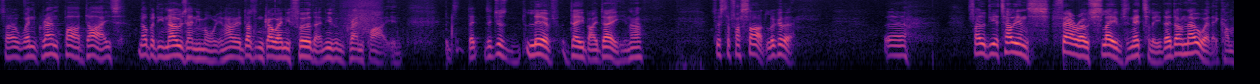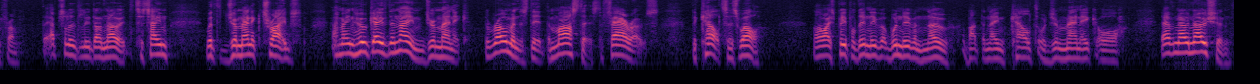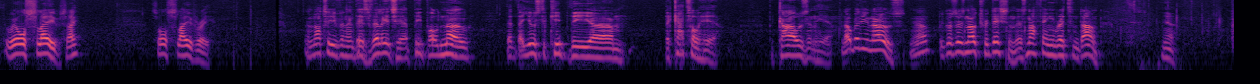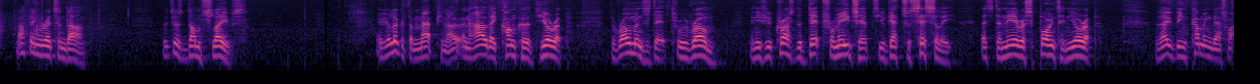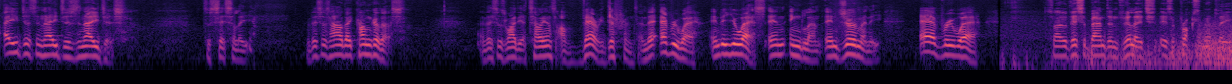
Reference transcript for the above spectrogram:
So when grandpa dies, nobody knows anymore, you know. It doesn't go any further, and even grandpa, they, they just live day by day, you know. Just a facade, look at it. Uh, so the Italians, Pharaoh's slaves in Italy, they don't know where they come from. They absolutely don't know it. It's the same with Germanic tribes. I mean, who gave the name Germanic? The Romans did, the masters, the pharaohs, the Celts as well. Otherwise, people didn't even, wouldn't even know about the name Celt or Germanic or. They have no notion. We're all slaves, eh? It's all slavery. And not even in this village here, people know that they used to keep the, um, the cattle here, cows in here. Nobody knows, you know, because there's no tradition. There's nothing written down. Yeah. Nothing written down. They're just dumb slaves. If you look at the map, you know, and how they conquered Europe, the Romans did through Rome. And if you cross the dip from Egypt, you get to Sicily. That's the nearest point in Europe. They've been coming there for ages and ages and ages to Sicily. This is how they conquered us. And this is why the Italians are very different. And they're everywhere in the US, in England, in Germany, everywhere. So this abandoned village is approximately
